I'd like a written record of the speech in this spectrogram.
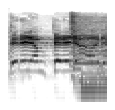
Тирям, тирям,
